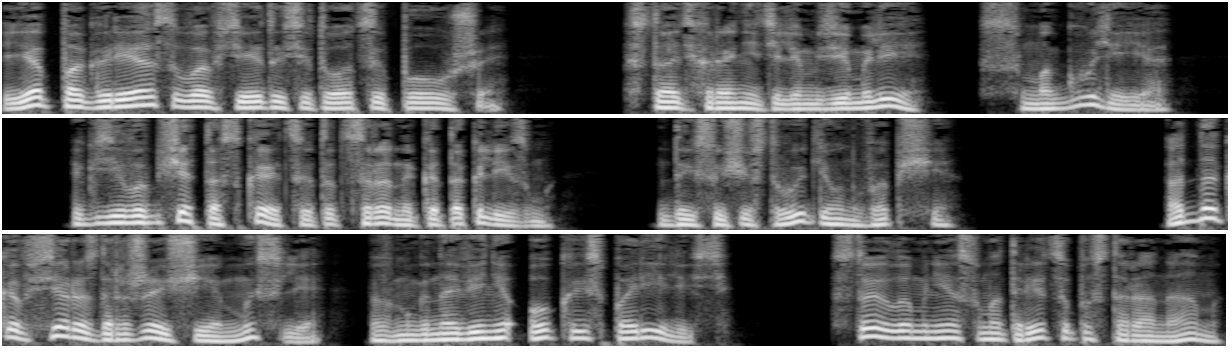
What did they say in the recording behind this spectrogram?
Я погряз во всей этой ситуации по уши. Стать хранителем Земли? Смогу ли я? Где вообще таскается этот сраный катаклизм? Да и существует ли он вообще? Однако все раздражающие мысли в мгновение ока испарились. Стоило мне осмотреться по сторонам,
